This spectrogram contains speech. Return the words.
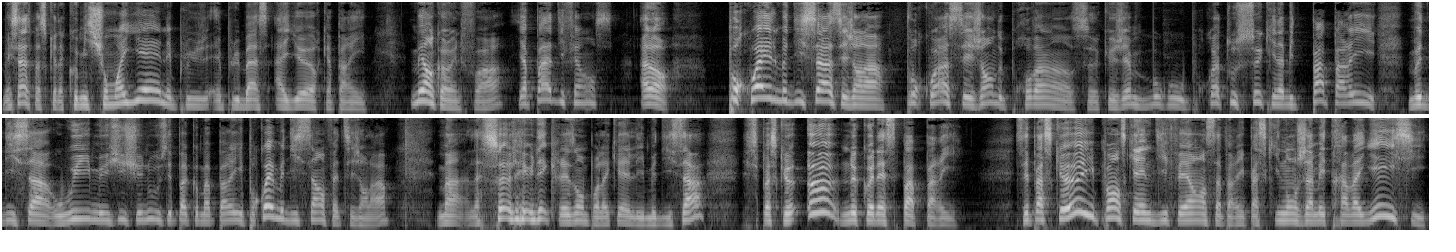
Mais ça, c'est parce que la commission moyenne est plus, est plus basse ailleurs qu'à Paris. Mais encore une fois, il n'y a pas de différence. Alors, pourquoi il me dit ça, ces gens-là? Pourquoi ces gens de province que j'aime beaucoup, pourquoi tous ceux qui n'habitent pas Paris me disent ça? Oui, mais ici chez nous, c'est pas comme à Paris. Pourquoi ils me disent ça en fait, ces gens-là? Ben, La seule et unique raison pour laquelle ils me disent ça, c'est parce que eux ne connaissent pas Paris. C'est parce qu'eux, ils pensent qu'il y a une différence à Paris, parce qu'ils n'ont jamais travaillé ici.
